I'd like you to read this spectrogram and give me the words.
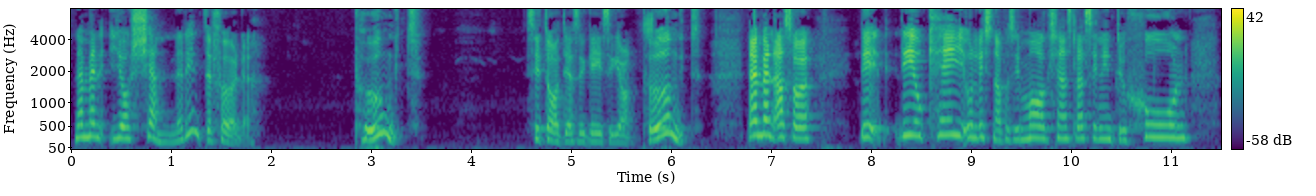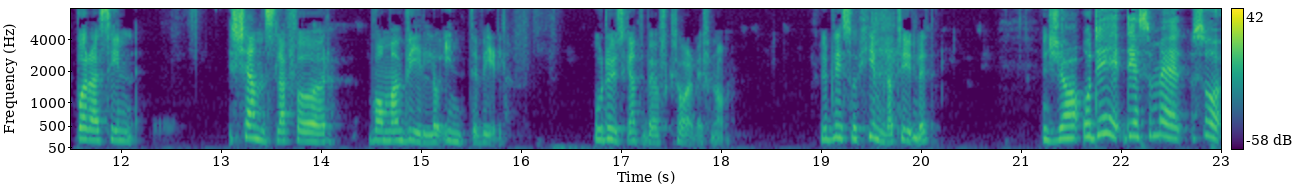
Nej men jag känner inte för det. Punkt. Citat Jessica Isigran. Punkt! Nej men alltså, det, det är okej att lyssna på sin magkänsla, sin intuition, bara sin känsla för vad man vill och inte vill. Och du ska inte behöva förklara det för någon. Det blir så himla tydligt. Ja, och det, det som är så,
